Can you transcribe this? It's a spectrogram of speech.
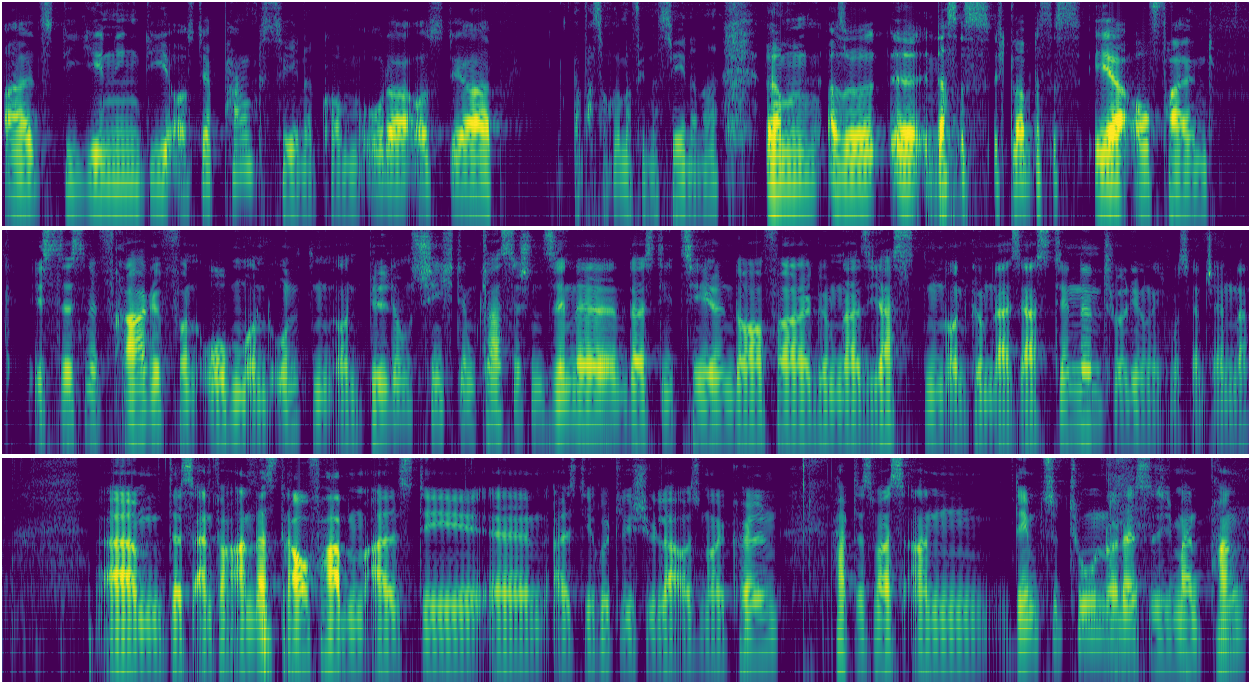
als diejenigen, die aus der Punk-Szene kommen oder aus der was auch immer für eine Szene. Ne? Ähm, also äh, das mhm. ist, ich glaube, das ist eher auffallend. Ist das eine Frage von oben und unten und Bildungsschicht im klassischen Sinne, dass die Zehlendorfer Gymnasiasten und Gymnasiastinnen, Entschuldigung, ich muss ja gender, ähm, das einfach anders drauf haben als die, äh, als die Rüttli-Schüler aus Neukölln? Hat das was an dem zu tun oder ist es, ich meine, Punk,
